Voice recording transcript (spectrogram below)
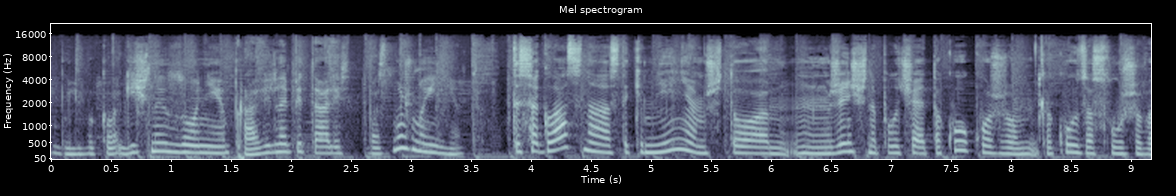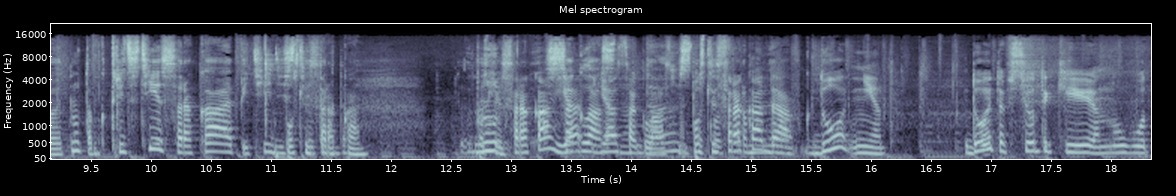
были в экологичной зоне, правильно питались, возможно и нет. Ты согласна с таким мнением, что женщина получает такую кожу, какую заслуживает? Ну, там, к 30, 40, 50. После 40. После ну, 40 я, согласна, я согласна. Да, После 40, да. До нет. До это все-таки, ну вот,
